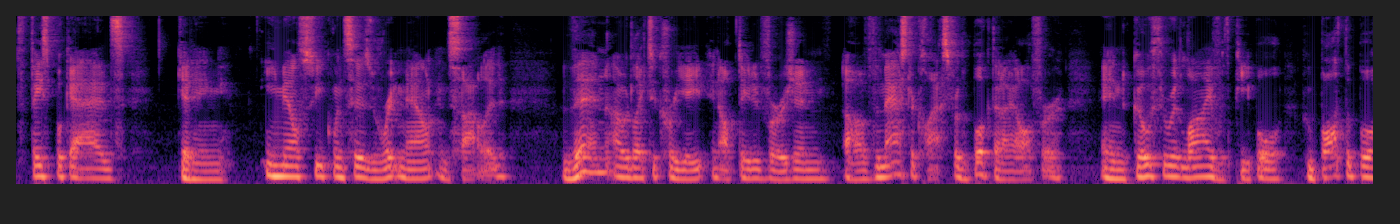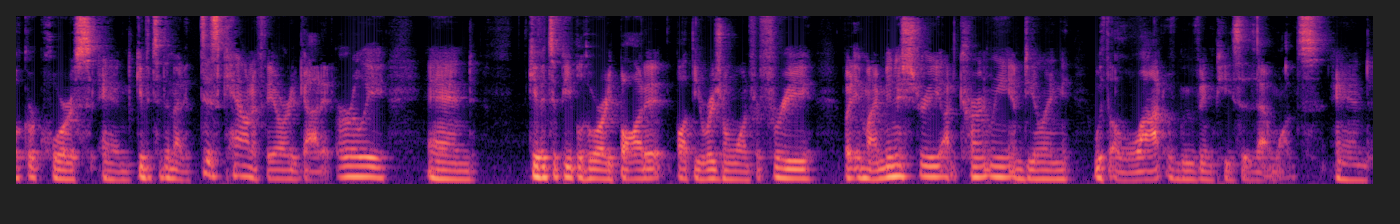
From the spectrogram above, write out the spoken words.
Facebook ads, getting email sequences written out and solid. Then I would like to create an updated version of the masterclass for the book that I offer and go through it live with people who bought the book or course and give it to them at a discount if they already got it early and give it to people who already bought it, bought the original one for free. But in my ministry, I currently am dealing with a lot of moving pieces at once. And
